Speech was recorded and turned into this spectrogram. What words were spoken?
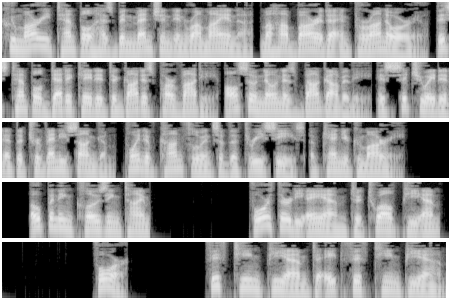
Kumari temple has been mentioned in Ramayana, Mahabharata and Purananuru. This temple dedicated to goddess Parvati also known as Bhagavathi is situated at the Triveni Sangam point of confluence of the three seas of Kanyakumari. Opening closing time 4.30 am to 12 pm 4.15 pm to 8.15 pm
